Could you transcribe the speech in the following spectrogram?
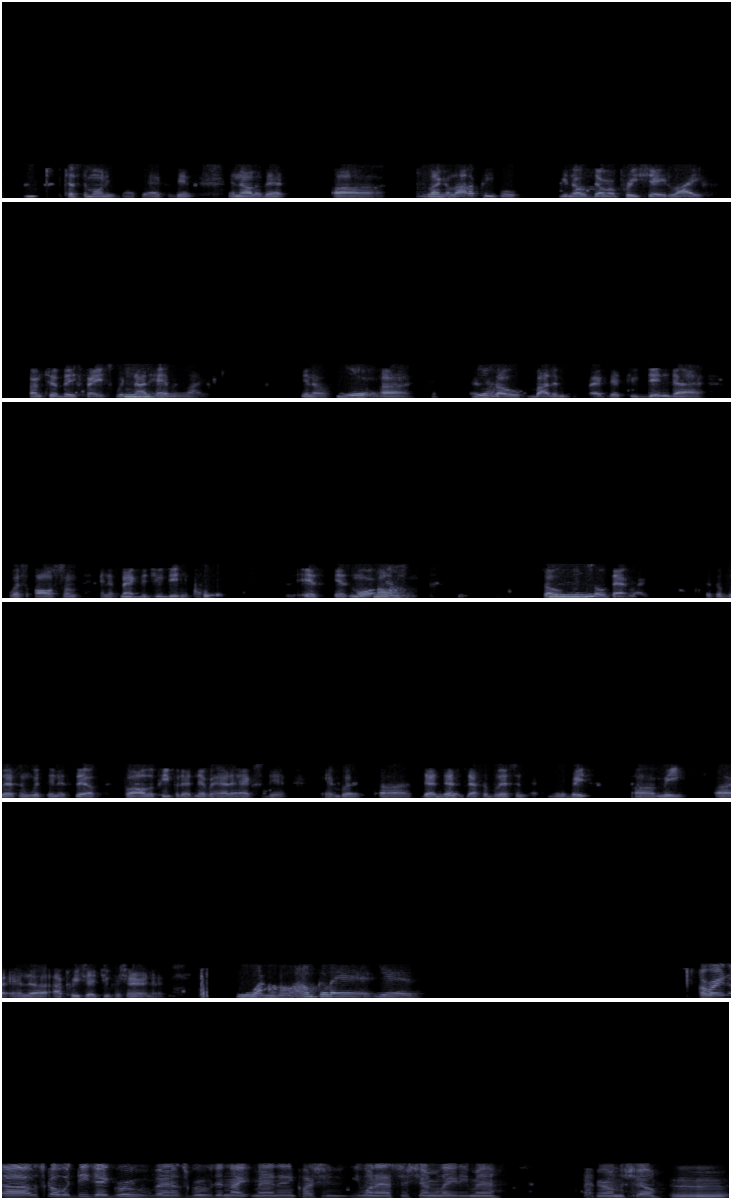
testimony about the accident and all of that, uh, like a lot of people, you know, don't appreciate life until they face with not Mhm. having life. You know, Yes. uh, Yeah. so by the fact that you didn't die was awesome, and the fact that you didn't quit is is more No. awesome. So Mhm. so that right is a blessing within itself for all the people that never had an accident. And but uh, that that that's a blessing that motivates uh, me, uh, and uh, I appreciate you for sharing that. Wow, I'm glad. Yes. All right, uh, let's go with DJ Groove, man. Let's groove tonight, man. Any question you want to ask this young lady, man? Here on the show. Mm,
